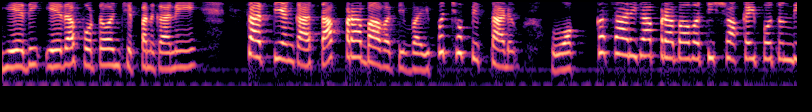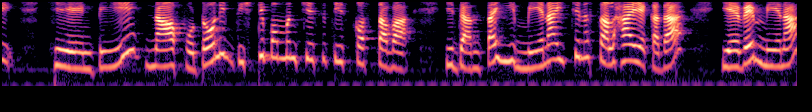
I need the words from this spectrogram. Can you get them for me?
ఏది ఏదా ఫోటో అని చెప్పాను కానీ సత్యం కాస్త ప్రభావతి వైపు చూపిస్తాడు. ఒక్కసారిగా ప్రభావతి షాక్ అయిపోతుంది. ఏంటి? నా ఫోటోని దిష్టి బొమ్మను చేసి తీసుకొస్తావా? ఇదంతా ఈ మీనా ఇచ్చిన సలహాయే కదా? ఏవే మీనా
